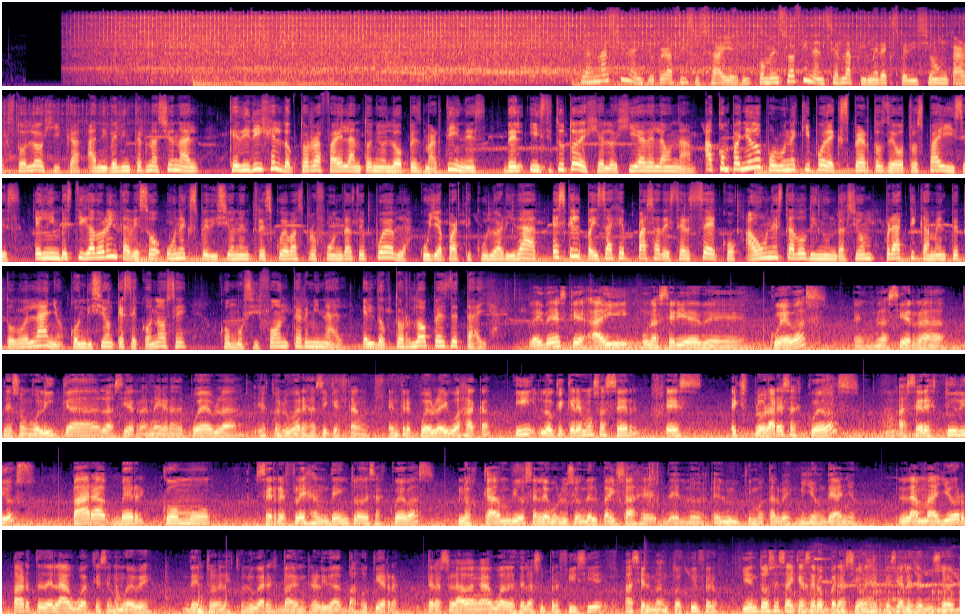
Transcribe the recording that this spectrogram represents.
La National Geographic Society comenzó a financiar la primera expedición carstológica a nivel internacional que dirige el doctor Rafael Antonio López Martínez del Instituto de Geología de la UNAM. Acompañado por un equipo de expertos de otros países, el investigador encabezó una expedición en tres cuevas profundas de Puebla, cuya particularidad es que el paisaje pasa de ser seco a un estado de inundación prácticamente todo el año, condición que se conoce como sifón terminal. El doctor López detalla. La idea es que hay una serie de cuevas en la Sierra de Songolica, la Sierra Negra de Puebla y estos lugares así que están entre Puebla y Oaxaca. Y lo que queremos hacer es explorar esas cuevas, hacer estudios para ver cómo se reflejan dentro de esas cuevas los cambios en la evolución del paisaje del último tal vez millón de años. La mayor parte del agua que se mueve dentro de estos lugares va en realidad bajo tierra. Trasladan agua desde la superficie hacia el manto acuífero y entonces hay que hacer operaciones especiales de buceo.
